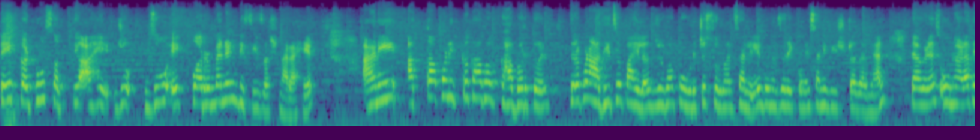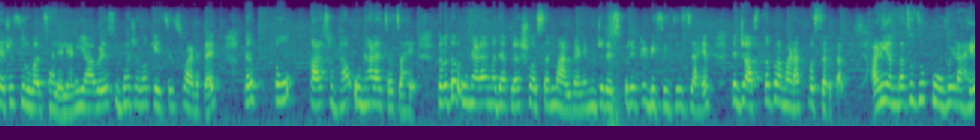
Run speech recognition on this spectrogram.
ते एक कटू सत्य आहे जो जो एक परमनंट डिसीज असणार आहे. आणि आत्ता आपण इतकं का घाबरतो घाबरतोय? तर आपण आधीचं पाहिलं जेव्हा कोविडची सुरुवात झालेली दोन हजार एकोणीस आणि वीसच्या दरम्यान त्यावेळेस उन्हाळ्यात याची सुरुवात झालेली आणि यावेळेस सुद्धा जेव्हा केसेस वाढत आहेत तर तो काळ सुद्धा उन्हाळ्याचाच आहे. खरं तर उन्हाळ्यामध्ये आपल्या श्वसन मार्गाने म्हणजे रेस्पिरेटरी डिसीजेस जे आहेत ते जास्त प्रमाणात पसरतात. आणि यंदाचा जो कोविड आहे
